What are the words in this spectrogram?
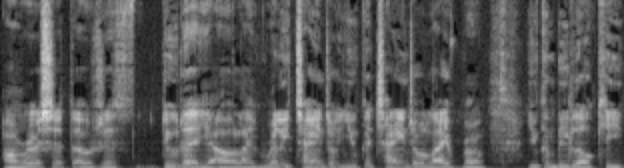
on real shit though, just do that, y'all. Like really change your. You could change your life, bro. You can be low key.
